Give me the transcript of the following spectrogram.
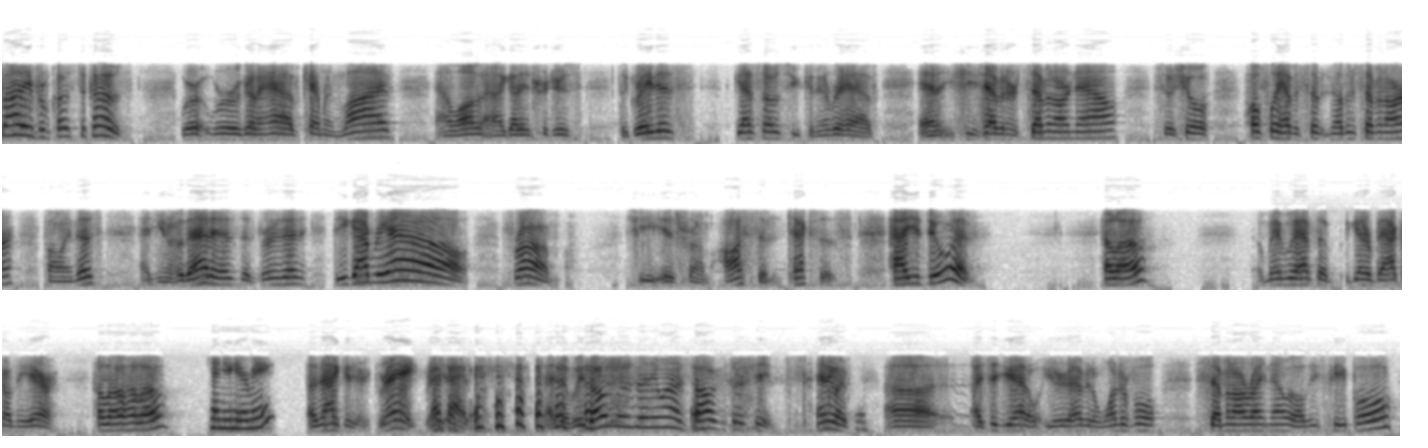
everybody from coast to coast. We're we're going to have Cameron live, and along I got to introduce the greatest guest host you could ever have, and she's having her seminar now, so she'll hopefully have a, another seminar following this. And you know who that is? That's Bernadette Di Gabriele from. She is from Austin, Texas. How you doing? Hello? Maybe we have to get her back on the air. Hello, hello? Can you hear me? I can hear you. Great, great. Okay. I said, we don't lose anyone. It's Talk 13. Anyway, uh, I said you had a, you're having a wonderful seminar right now with all these people,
